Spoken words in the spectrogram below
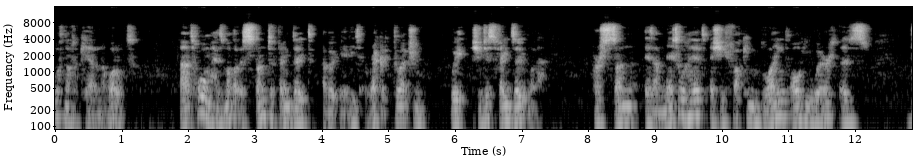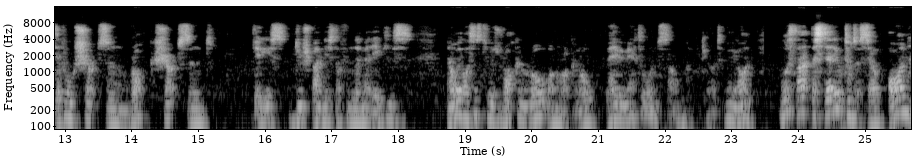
with not a care in the world. At home, his mother is stunned to find out about Eddie's record collection. Wait, she just finds out that her son is a metalhead? Is she fucking blind? All he wears is devil shirts and rock shirts and various douchebaggy stuff from the mid 80s. And all he listens to is rock and roll, or rock and roll, heavy metal, and so, oh my god, moving on. With that, the stereo turns itself on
